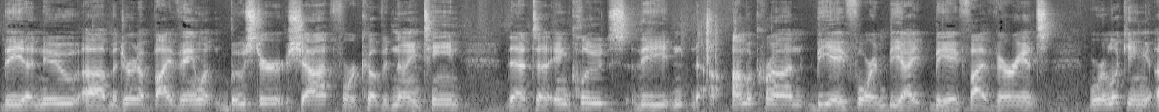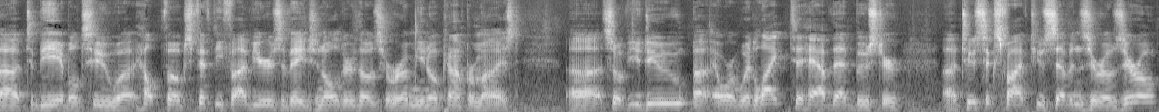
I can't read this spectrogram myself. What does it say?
the uh, new uh, Moderna bivalent booster shot for COVID 19 that uh, includes the Omicron BA4 and BA, BA5 variants. We're looking uh, to be able to uh, help folks 55 years of age and older, those who are immunocompromised. Uh, so if you do uh, or would like to have that booster, uh, 265 2700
